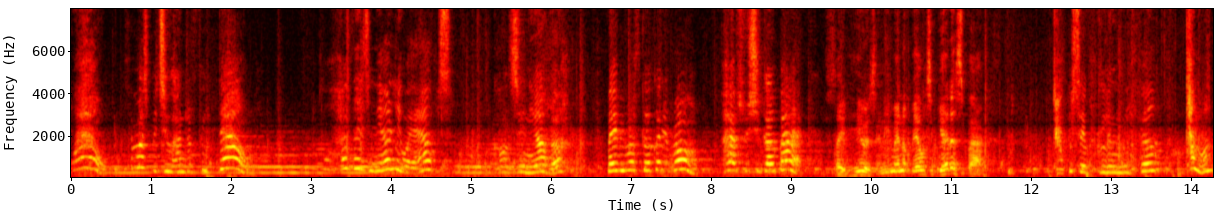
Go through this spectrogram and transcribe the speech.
Wow, it must be 200 feet down. I hope that isn't the only way out. I Can't see any other. Maybe Rothgo got it wrong. Perhaps we should go back. Stayed here as in, he may not be able to get us back. Don't be so gloomy, Phil. Come on,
